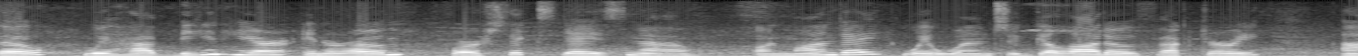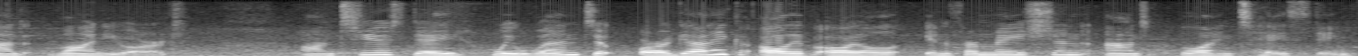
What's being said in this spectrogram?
So, we have been here in Rome for six days now. On Monday, we went to Gelato factory and vineyard. On Tuesday, we went to organic olive oil information and blind tasting.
